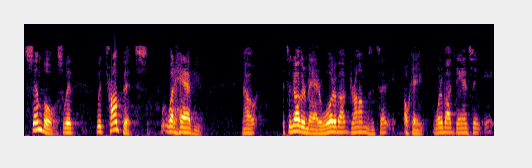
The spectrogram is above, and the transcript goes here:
cymbals, with, with trumpets, what have you. Now, it's another matter. What about drums? It's okay. What about dancing?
